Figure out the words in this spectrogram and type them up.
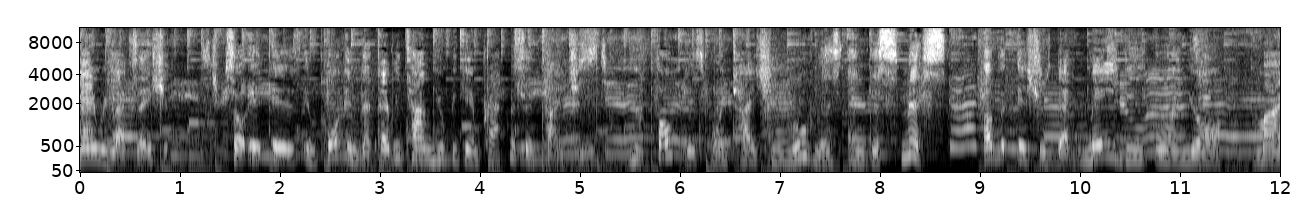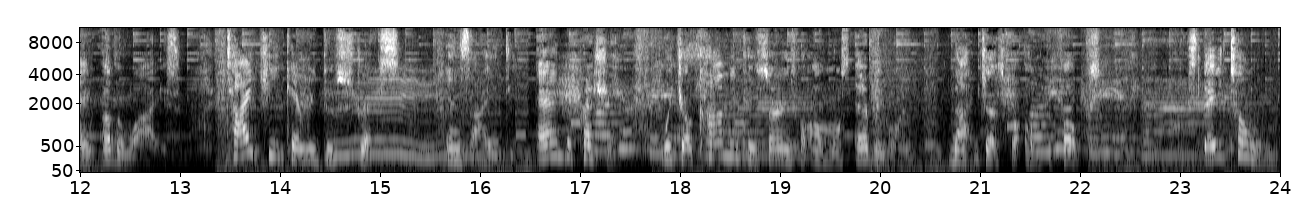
and relaxation. So it is important that every time you begin practicing Tai Chi, you focus on Tai Chi movements and dismiss other issues that may be on your mind otherwise. Tai Chi can reduce stress, anxiety, and depression, which are common concerns for almost everyone, not just for older folks. Stay tuned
